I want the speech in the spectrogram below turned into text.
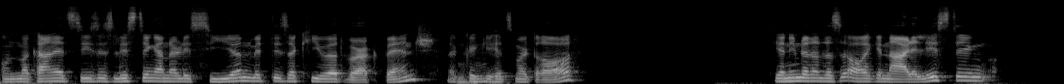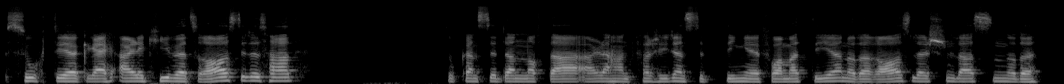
Und man kann jetzt dieses Listing analysieren mit dieser Keyword Workbench. Da klicke Mhm. ich jetzt mal drauf. Hier nimmt er dann das originale Listing, sucht dir gleich alle Keywords raus, die das hat. Du kannst dir dann noch da allerhand verschiedenste Dinge formatieren oder rauslöschen lassen oder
